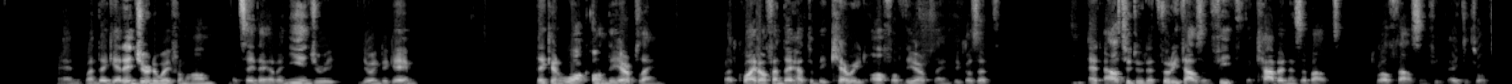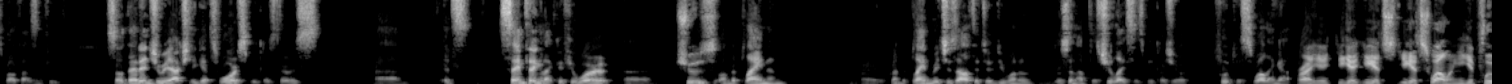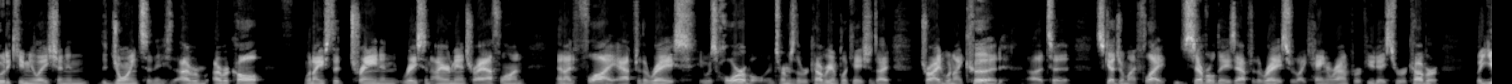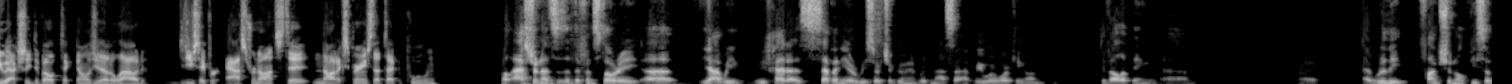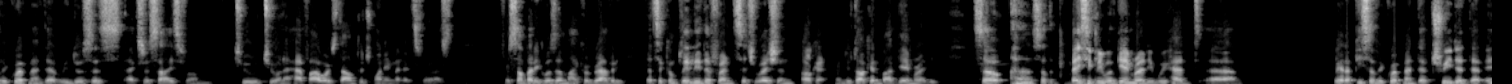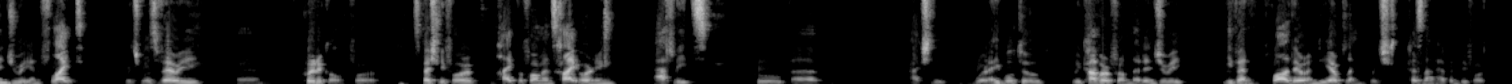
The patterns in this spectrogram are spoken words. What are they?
And when they get injured away from home, let's say they have a knee injury during the game, they can walk on the airplane, but quite often they had to be carried off of the airplane because at at altitude at 30,000 feet, the cabin is about 12,000 feet, 8 to 12,000 feet. So that injury actually gets worse because there is, um, it's same thing like if you wear uh, shoes on the plane and uh, when the plane reaches altitude, you want to loosen up the shoelaces because your foot is swelling up. Right. You, you, get you get you get swelling. You get fluid accumulation in the joints. And I, re- I recall when I used to train and race an Ironman triathlon, and I'd fly after the race. It was horrible in terms of the recovery implications. I tried when I could uh, to schedule my flight several days after the race, or like hang around for a few days to recover. But you actually developed technology that allowed. Did you say for astronauts to not experience that type of pooling? Well, astronauts is a different story. Uh, yeah, we we've had a seven year research agreement with NASA. We were working on developing um, a, a really functional piece of equipment that reduces exercise from two two and a half hours down to 20 minutes for us for somebody who's in microgravity. That's a completely different situation. Okay. When you're talking about game ready. So, so the, basically with game ready, we had, uh, we had a piece of equipment that treated that injury in flight, which was very uh, critical for, especially for high performance, high earning athletes who uh, actually were able to recover from that injury even while they're in the airplane, which has not happened before.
